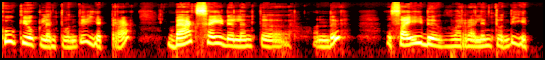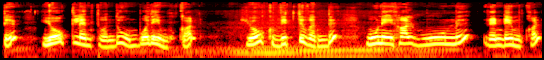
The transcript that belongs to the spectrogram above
ஹூக் யோக் லென்த் வந்து எட்டரை. பேக் சைடு லென்த்து வந்து சைடு வர்ற லென்த் வந்து எட்டு. யோக் லென்த் வந்து ஒம்போதே முக்கால். யோக் வித்து வந்து மூணேகால் மூணு ரெண்டே முக்கால்.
